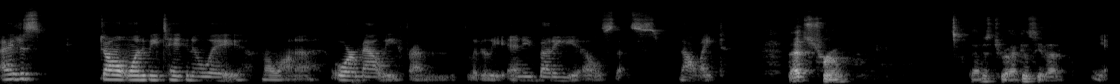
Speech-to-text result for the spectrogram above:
I just don't want to be taken away Moana or Maui from literally anybody else that's not white. That's true. That is true. I can see that. Yeah.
